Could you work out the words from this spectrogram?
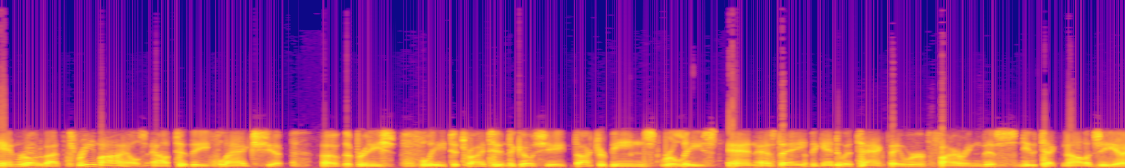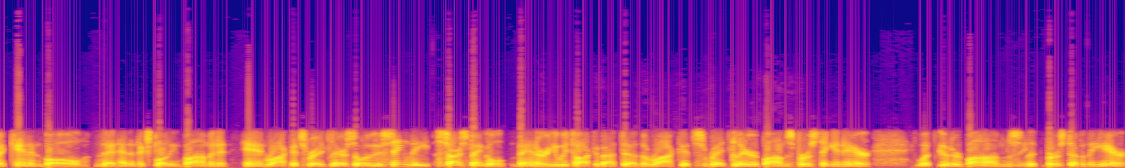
and rode about three miles out to the flagship of the British fleet to try to negotiate Dr. Bean's release. And as they began to attack, they were firing this new technology, a cannonball that had an exploding bomb in it, and rockets, red glare. So when we were seeing the Star Spangled Banner, you would talk about uh, the rockets, red glare, bombs bursting in air. What good are bombs that burst up in the air?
